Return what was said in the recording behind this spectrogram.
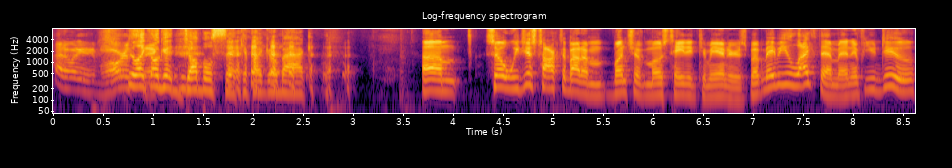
I don't want to get more feel like sick. I'll get double sick if I go back. Um, so we just talked about a bunch of most hated commanders, but maybe you like them, and if you do,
